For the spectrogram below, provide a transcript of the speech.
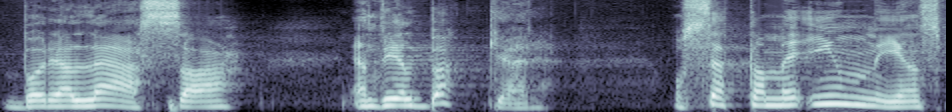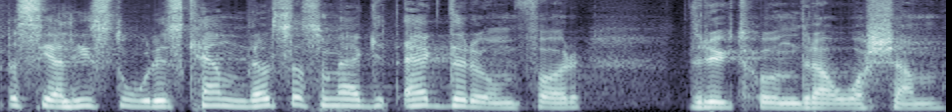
börja läsa en del böcker och sätta mig in i en speciell historisk händelse som ägde rum för drygt hundra år sedan.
